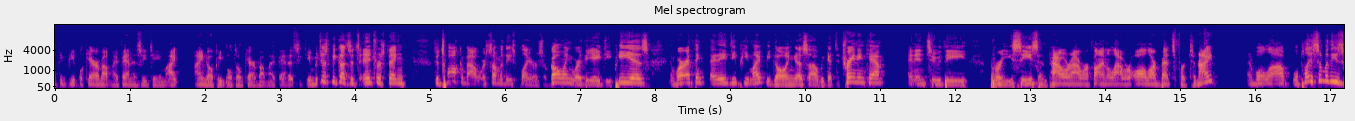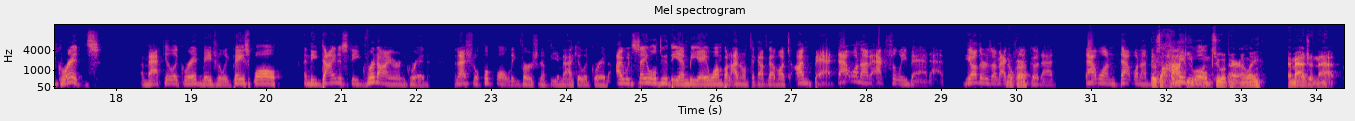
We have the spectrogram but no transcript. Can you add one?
I think people care about my fantasy team. I, I know people don't care about my fantasy team, but just because it's interesting to talk about where some of these players are going, where the ADP is, and where I think that ADP might be going as uh, we get to training camp and into the preseason power hour, final hour, all our bets for tonight, and we'll uh, we'll play some of these grids, immaculate grid, Major League Baseball, and the Dynasty Gridiron Grid. The National Football League version of the Immaculate Grid. I would say we'll do the NBA one, but I don't think I've got much. I'm bad. That one I'm actually bad at. The others I'm actually Okay. good at. That one, that one I'm. There's a bad. Maybe hockey we'll- one too, apparently. Imagine that.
